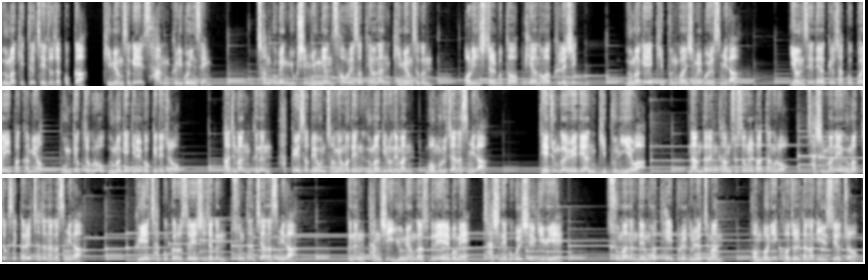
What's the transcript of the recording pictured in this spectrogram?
음악 히트 제조 작곡가 김영석의 삶 그리고 인생 1966년 서울에서 태어난 김영석은 어린 시절부터 피아노와 클래식, 음악에 깊은 관심을 보였습니다. 연세대학교 작곡과에 입학하며 본격적으로 음악의 길을 걷게 되죠. 하지만 그는 학교에서 배운 정형화된 음악 이론에만 머무르지 않았습니다. 대중가요에 대한 깊은 이해와 남다른 감수성을 바탕으로 자신만의 음악적 색깔을 찾아 나갔습니다. 그의 작곡가로서의 시작은 순탄치 않았습니다. 그는 당시 유명 가수들의 앨범에 자신의 곡을 실기 위해 수많은 데모 테이프를 돌렸지만 번번이 거절당하기 일쑤였죠.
